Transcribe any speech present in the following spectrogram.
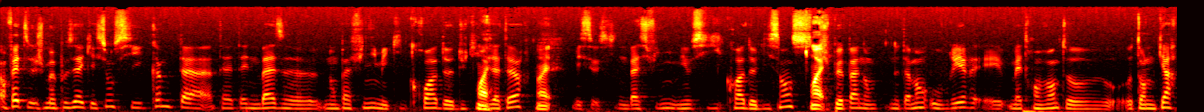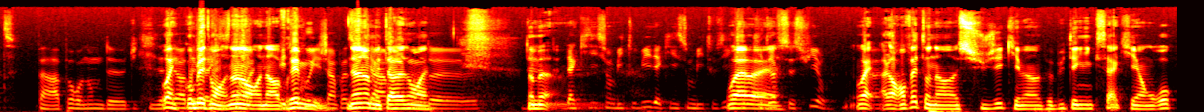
en fait, je me posais la question si, comme tu as, une base euh, non pas finie, mais qui croît de- d'utilisateurs, Ouais. mais c'est aussi une base finie, mais aussi qui croît de licences, Ouais. tu peux pas non- notamment ouvrir et mettre en vente au- autant de cartes par rapport au nombre d'utilisateurs. Ouais, complètement. Non, non, on a un Et vrai- coup, Non, non, mais t'as raison, ouais. D'acquisition B2B, d'acquisition B2C, Ouais, qui, ouais. doivent se suivre. Ouais. Euh, Alors en fait, on a un sujet qui est un peu plus technique que ça, qui est en gros,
